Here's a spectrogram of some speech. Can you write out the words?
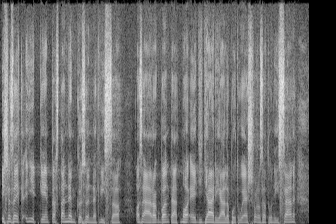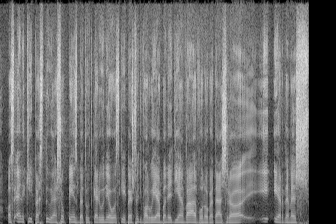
és ezek egyébként aztán nem köszönnek vissza az árakban, tehát ma egy gyári állapotú S-sorozatú Nissan az elképesztően sok pénzbe tud kerülni ahhoz képest, hogy valójában egy ilyen válvonogatásra érdemes,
